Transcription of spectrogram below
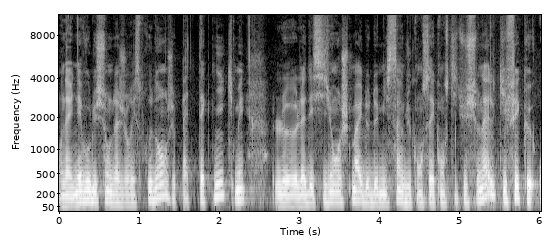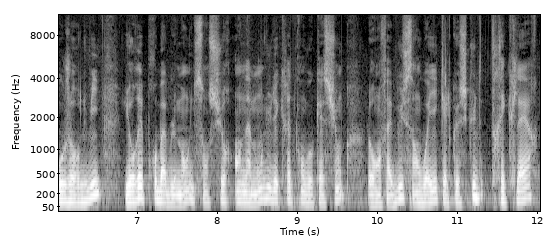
On a une évolution de la jurisprudence, je ne vais pas être technique, mais la décision Hochmeier de 2005 du Conseil constitutionnel qui fait qu'aujourd'hui, il y aurait probablement une censure en amont du décret de convocation. Laurent Fabius a envoyé quelques scuds très clairs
